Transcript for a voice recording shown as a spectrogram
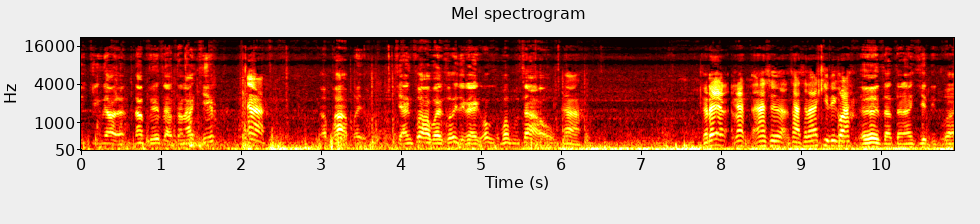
จริงๆแล้วนับถือศาสนาคริดอ่า เอาพระไปแขนก็เอาไปเขาจะได้เขาก็บ่ผู้สาวอ่าก็ได้รับอ่าชื่อศาสนาคิดดีกว่า เออศาสนาคริดดีกว่า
